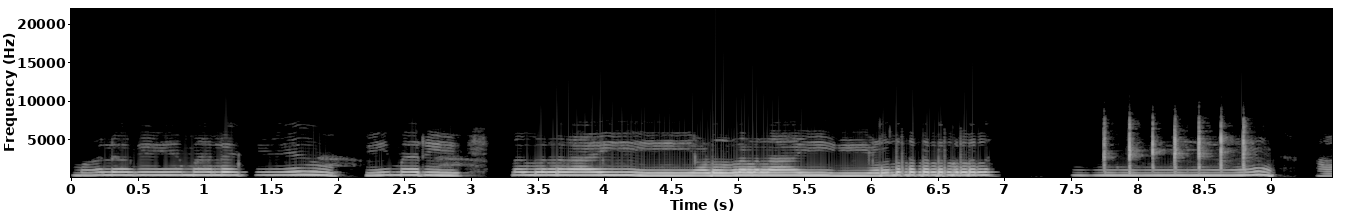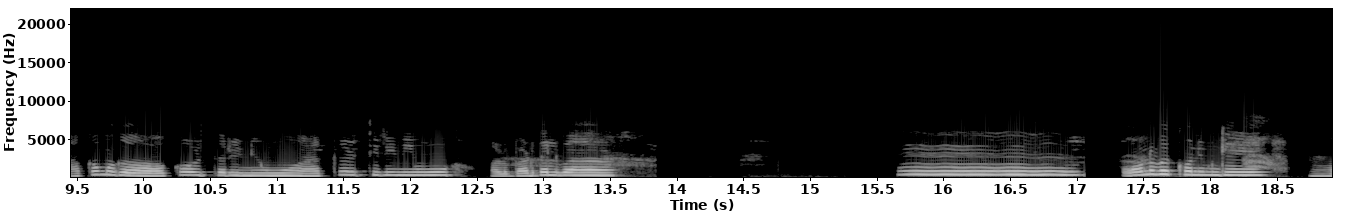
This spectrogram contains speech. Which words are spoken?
ಮಲಗೆ ಮಲಗೆ ಉಪ್ಪಿ ಮರಿ ಲಲಲಾಯಿ, ಒಳಲಲಾಯಿ, ಒಳಲಲಲಲಲ. ಹ್ಮ್. ಅಳ್ತೀರಿ ನೀವು ಯಾಕೆ ಅಳ್ತೀರಿ ನೀವು ಅಳಬಾರ್ದಲ್ವಾ ಫೋನ್ ಬೇಕು ನಿಮಗೆ ಅಮ್ಮ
